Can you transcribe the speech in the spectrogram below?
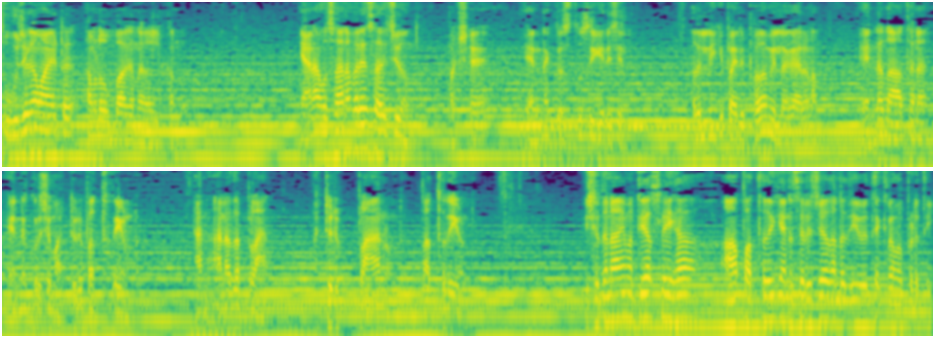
സൂചകമായിട്ട് നമ്മുടെ മുമ്പാകെ നിലനിൽക്കുന്നു ഞാൻ അവസാനം വരെ സഹിച്ചു നിന്നു പക്ഷേ എന്നെ ക്രിസ്തു സ്വീകരിച്ചില്ല. അതിൽ എനിക്ക് പരിഭവമില്ല കാരണം എന്റെ നാഥന് എന്നെ കുറിച്ച് മറ്റൊരു പദ്ധതിയുണ്ട്. അനദർ പ്ലാൻ മറ്റൊരു പ്ലാൻ ഉണ്ട്. പദ്ധതിയുണ്ട്. വിശുദ്ധനായ മത്യാസ്ലീഹ ആ പദ്ധതിക്ക് അനുസരിച്ച് തന്റെ ജീവിതത്തെ ക്രമപ്പെടുത്തി.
